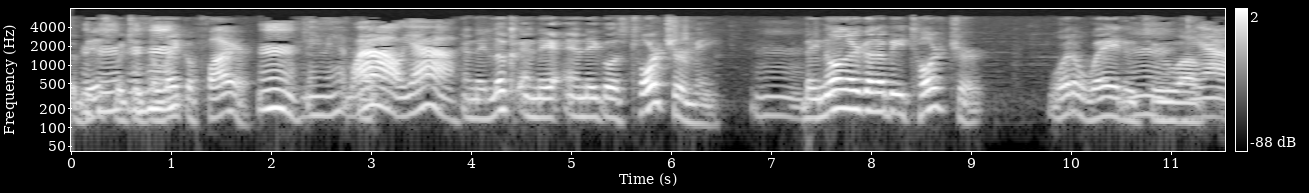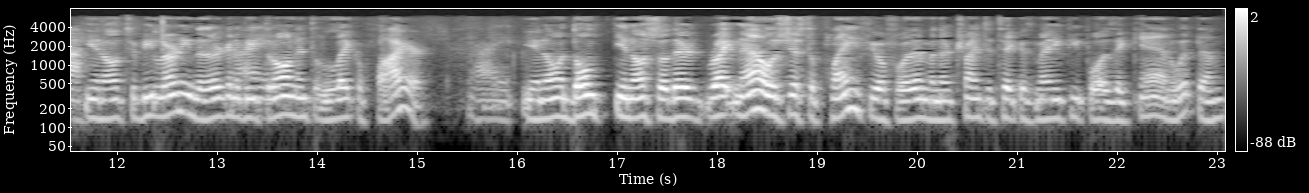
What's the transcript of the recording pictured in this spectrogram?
abyss, Mhm, which is the mhm. lake of fire. Mm, amen. Wow. Yeah. And they look and they and they goes torture me. Mm, They know they're going to be tortured. What a way to mm, to uh, yeah. you know to be learning that they're going to be thrown into the lake of fire. Right. you know, and don't, you know, so they're right now it's just a playing field for them, and they're trying to take as many people as they can with them,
